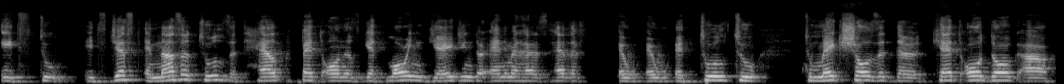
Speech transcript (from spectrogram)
It's to it's just another tool that help pet owners get more engaged in their animal health, have a, a, a tool to to make sure that the cat or dog are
